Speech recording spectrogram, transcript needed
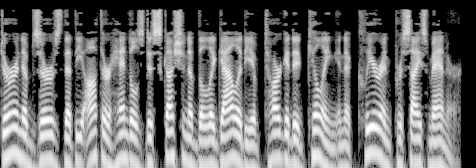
Durham observes that the author handles discussion of the legality of targeted killing in a clear and precise manner.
